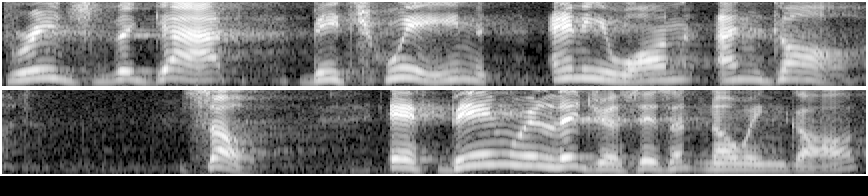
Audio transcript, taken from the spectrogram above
bridge the gap between anyone and God. So, if being religious isn't knowing God,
